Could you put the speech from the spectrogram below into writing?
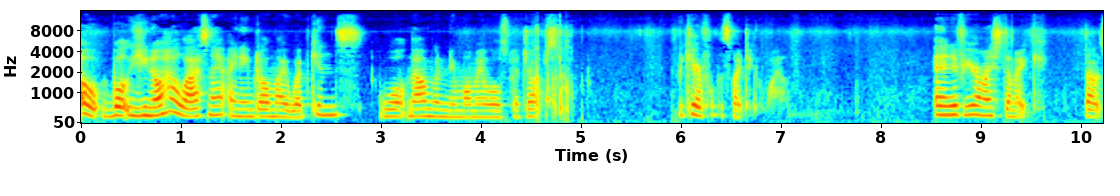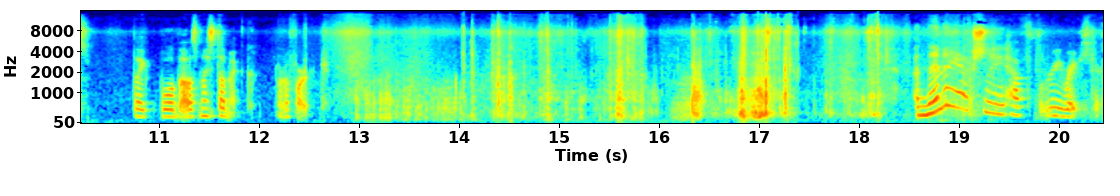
Oh, well, you know how last night I named all my Webkinz? Well, now I'm going to name all my little pet shops. Be careful, this might take a while. And if you hear my stomach, that was, like, well, that was my stomach, not a fart. And then I actually have three right here.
